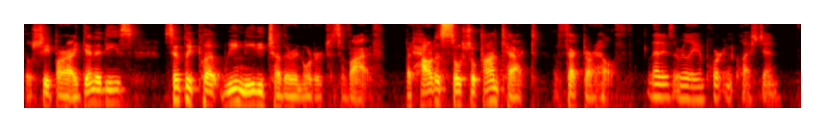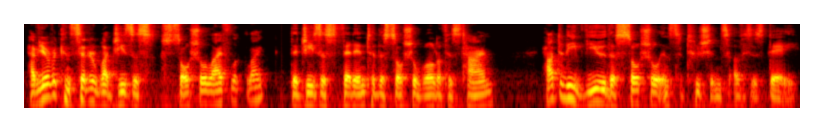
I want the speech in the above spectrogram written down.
They'll shape our identities. Simply put, we need each other in order to survive. But how does social contact affect our health? That is a really important question. Have you ever considered what Jesus' social life looked like? Did Jesus fit into the social world of his time? How did he view the social institutions of his day?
